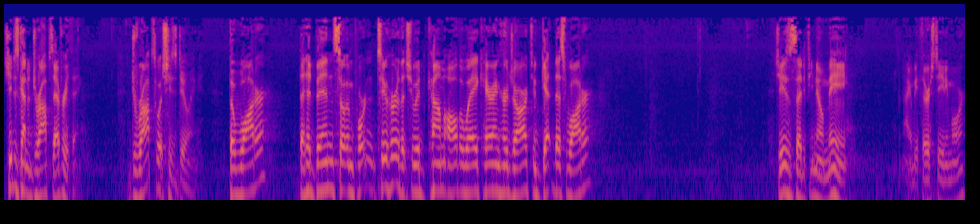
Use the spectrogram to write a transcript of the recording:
she just kind of drops everything, drops what she's doing. The water that had been so important to her that she would come all the way carrying her jar to get this water. Jesus said, If you know me, I'm not going to be thirsty anymore.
